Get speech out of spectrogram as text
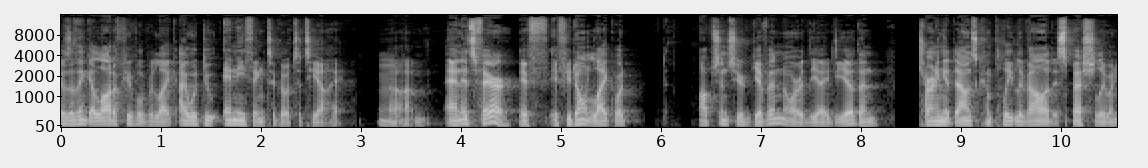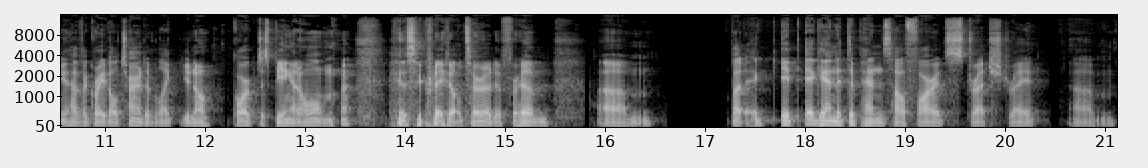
because i think a lot of people would be like i would do anything to go to ti Hmm. um, and it's fair if if you don't like what options you're given or the idea then turning it down is completely valid especially when you have a great alternative like you know Gorgc just being at home is a great alternative for him um, but it, it again, it depends how far it's stretched, right? Um,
